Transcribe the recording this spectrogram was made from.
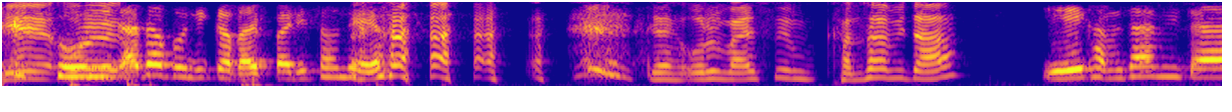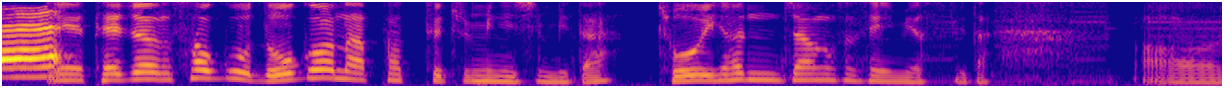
예, 좋은 오늘 일 하다 보니까 말빨이 서네요. 네, 오늘 말씀 감사합니다. 예, 감사합니다. 예, 대전 서구 노건 아파트 주민이십니다. 조현정 선생님이었습니다. 어,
